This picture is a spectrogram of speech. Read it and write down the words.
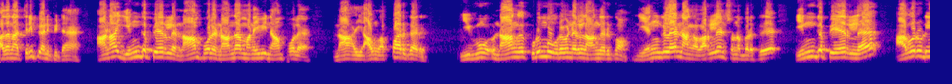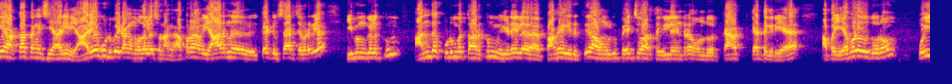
அதை நான் திருப்பி அனுப்பிட்டேன். ஆனா எங்க பேர்ல நான் போல நான் தான் மனைவி நான் போல. நான் அவங்க அப்பா இருக்காரு. இவ நாங்க குடும்ப உறவினர்கள் நாங்க இருக்கோம். எங்களை நாங்க வரலன்னு சொன்ன பிறகு எங்க பேர்ல அவருடைய அக்கா தங்கச்சி யாரையோ யாரையோ கூட்டு போயிட்டாங்க முதல்ல சொன்னாங்க. அப்புறம் யாருன்னு கேட்டு விசாரிச்சவர்கள இவங்களுக்கும் அந்த குடும்பத்தாருக்கும் இடையில பகை இருக்கு. அவங்களுக்கு பேச்சுவார்த்தை இல்லைன்ற ஒன்று ஒரு கேட்டகரிய. அப்ப எவ்வளவு தூரம் பொய்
